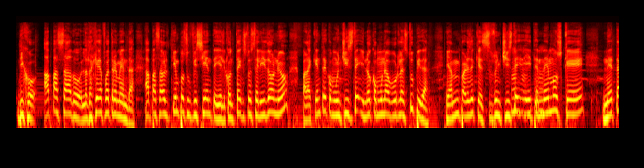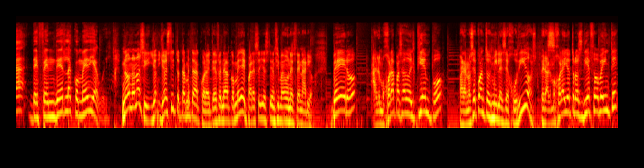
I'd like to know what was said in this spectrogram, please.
dijo, ha pasado, la tragedia fue tremenda, ha pasado el tiempo suficiente y el contexto es el idóneo para que entre como un chiste y no como una burla estúpida. Y a mí me parece que es un chiste y tenemos que, neta, defender la comedia, güey. No, no, no, sí, yo, yo estoy totalmente de acuerdo. Hay que defender la comedia y para eso yo estoy encima de un escenario. Pero a lo mejor ha pasado el tiempo para no sé cuántos miles de judíos, pero a lo mejor hay otros 10 o 20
